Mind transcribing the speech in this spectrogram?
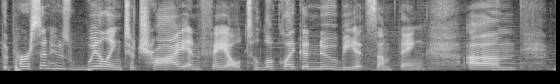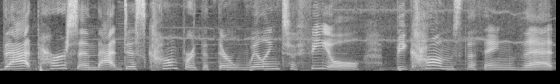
The person who's willing to try and fail, to look like a newbie at something, um, that person, that discomfort that they're willing to feel becomes the thing that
